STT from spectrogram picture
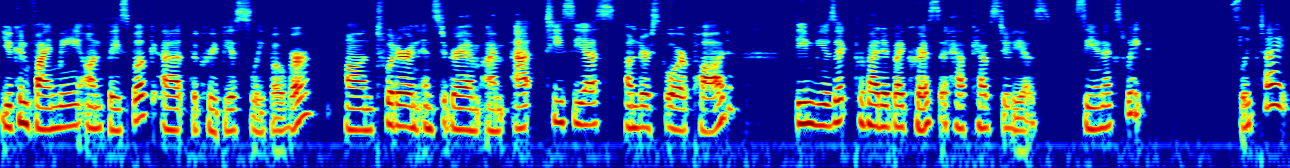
You can find me on Facebook at The Creepiest Sleepover. On Twitter and Instagram, I'm at TCS underscore pod. Theme music provided by Chris at Half Cab Studios. See you next week. Sleep tight.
